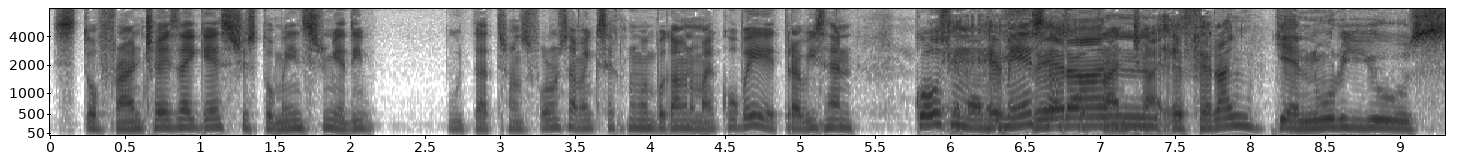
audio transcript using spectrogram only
στο franchise I guess και στο mainstream γιατί που τα Transformers να μην ξεχνούμε που έκαμε ο Michael Bay τραβήσαν κόσμο Ε, μέσα στο εφέραν- franchise Εφέραν καινούριους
